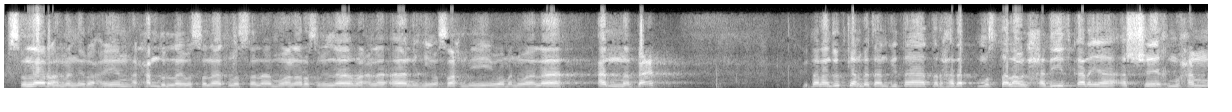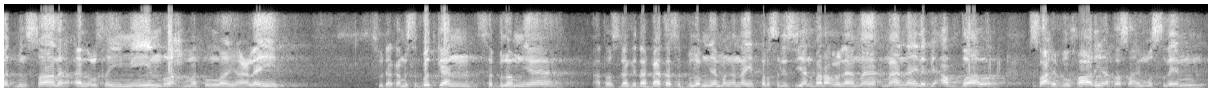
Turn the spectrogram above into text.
Bismillahirrahmanirrahim. Alhamdulillah wassalatu wassalamu ala Rasulillah wa ala alihi wa sahbihi wa man wala. Amma ba'd. Kita lanjutkan bacaan kita terhadap Mustalahul Hadis karya Asy-Syaikh Muhammad bin Shalih Al-Utsaimin rahimatullah alaih. Sudah kami sebutkan sebelumnya atau sudah kita baca sebelumnya mengenai perselisihan para ulama mana yang lebih afdal, Sahih Bukhari atau Sahih Muslim.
